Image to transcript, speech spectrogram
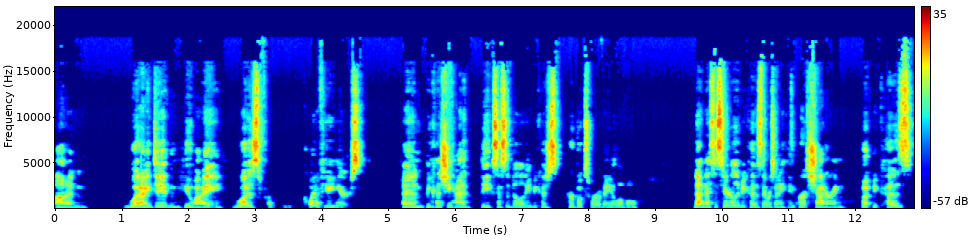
on what I did and who I was for quite a few years. And because she had the accessibility, because her books were available, not necessarily because there was anything earth shattering, but because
